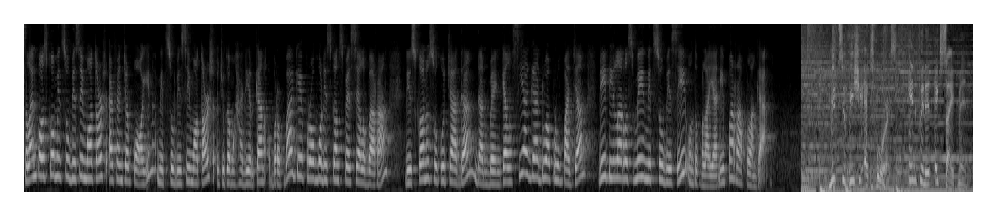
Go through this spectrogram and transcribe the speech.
Selain posko Mitsubishi Motors Adventure Point, Mitsubishi Motors juga menghadirkan berbagai promo diskon spesial lebaran, diskon suku cadang, dan bengkel siaga 24 jam di dealer resmi Mitsubishi untuk melayani para pelanggan. Mitsubishi X-Force, Infinite Excitement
